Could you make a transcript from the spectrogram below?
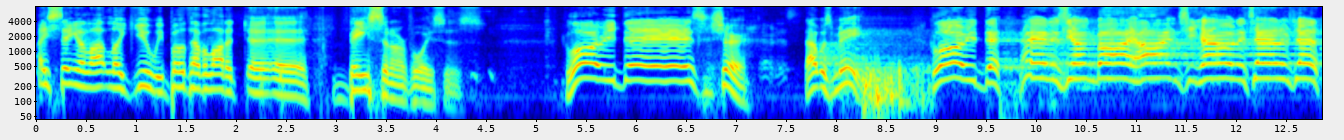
I sing a lot like you. We both have a lot of uh, uh, bass in our voices. Glory days. Sure. That was me. Glory days. And this young boy, hard she gone and shadow, shadow,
